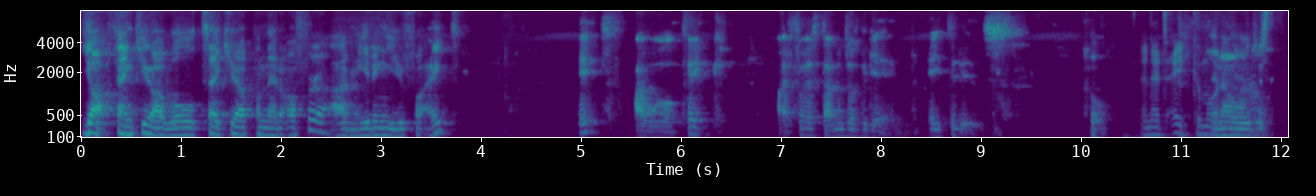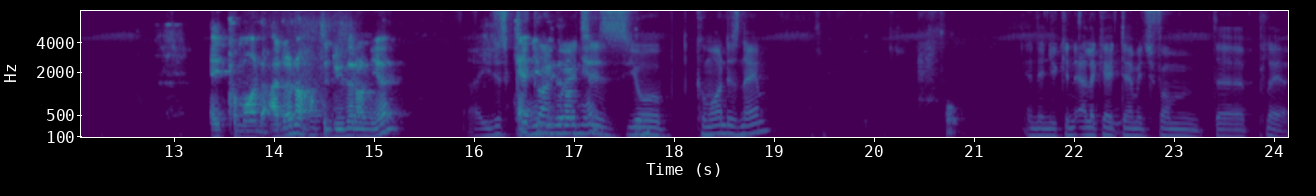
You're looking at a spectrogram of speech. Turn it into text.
yeah, thank you. I will take you up on that offer. I'm hitting you for eight. Eight, I will take my first damage of the game. Eight it is. Cool. And that's eight And command. I will just Eight commander. I don't know how to do that on here. Uh, you just Can click you on do where on it here? says your commander's name, Four. and then you can allocate damage from the player.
